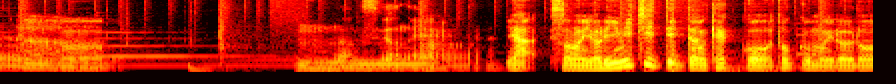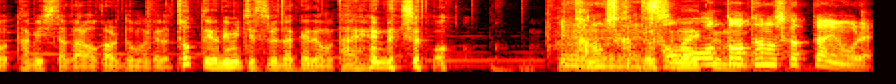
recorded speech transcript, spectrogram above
うん。うん。なんですよね。いやその寄り道って言っても結構特もいろいろ旅したから分かると思うけどちょっと寄り道するだけでも大変でしょえ 楽しかった。相当楽しかったんよ、俺。うん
